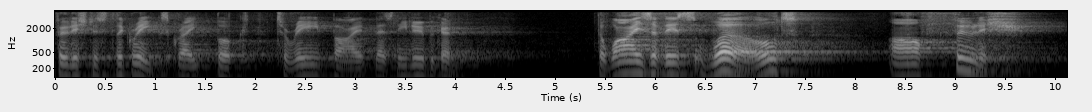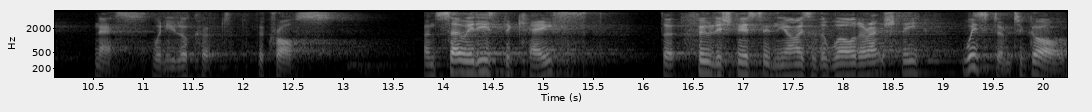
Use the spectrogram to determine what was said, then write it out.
Foolishness to the Greeks, great book to read by Lesslie Newbigin. The wise of this world are foolishness when you look at the cross. And so it is the case that foolishness in the eyes of the world are actually wisdom to God.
